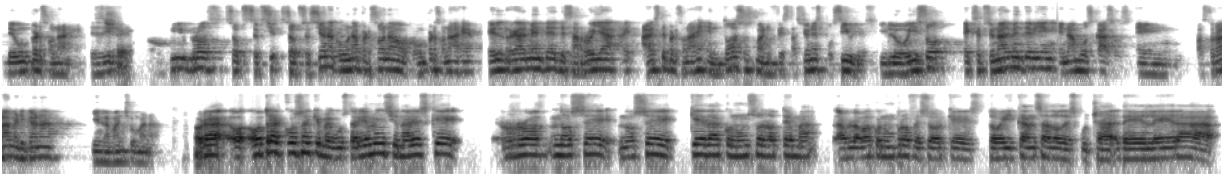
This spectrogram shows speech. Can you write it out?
de un personaje. Es decir, Philip Roth se obsesiona con una persona o con un personaje, él realmente desarrolla a este personaje en todas sus manifestaciones posibles y lo hizo excepcionalmente bien en ambos casos, en Pastoral Americana y en La Mancha Humana. Ahora, otra cosa que me gustaría mencionar es que Roth no se, no se queda con un solo tema. Hablaba con un profesor que estoy cansado de escuchar, de leer a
